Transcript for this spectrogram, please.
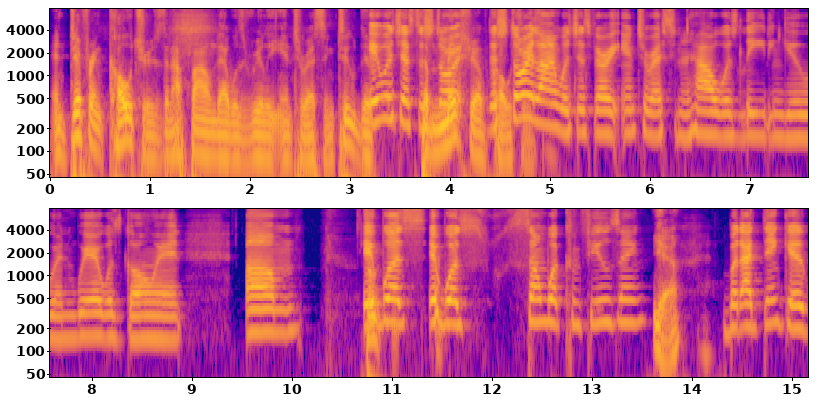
and different cultures that I found that was really interesting too. The- it was just the, the story. mixture of The storyline was just very interesting and how it was leading you and where it was going. Um, it was it was somewhat confusing, Yeah, but I think it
